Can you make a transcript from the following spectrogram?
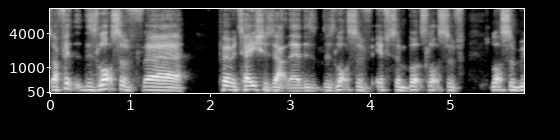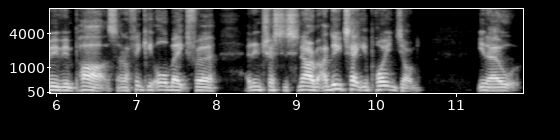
So I think there's lots of uh, permutations out there. There's there's lots of ifs and buts, lots of lots of moving parts, and I think it all makes for an interesting scenario. But I do take your point, John you know,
